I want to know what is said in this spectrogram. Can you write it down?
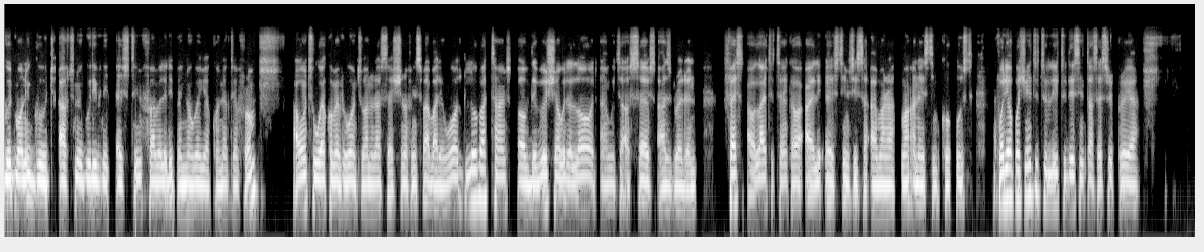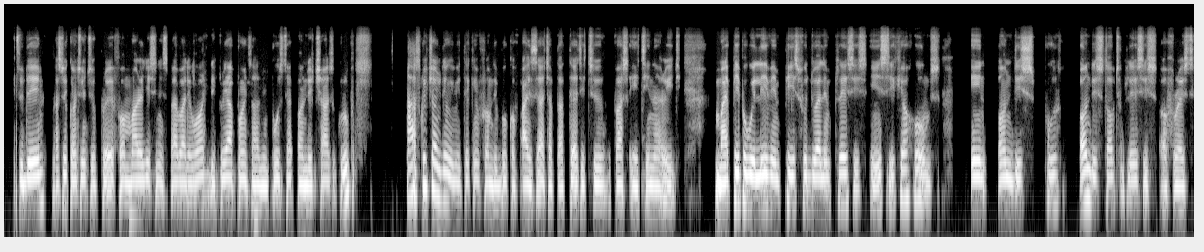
Good morning, good afternoon, good evening, esteemed family, depending on where you are connected from. I want to welcome everyone to another session of Inspired by the Word Global Times of Devotion with the Lord and with ourselves as brethren. First, I would like to thank our highly esteemed sister Amara my esteemed co-host for the opportunity to lead today's intercessory prayer. Today, as we continue to pray for marriages inspired by the word, the prayer points have been posted on the chat group. Our scripture reading will be taken from the book of Isaiah, chapter 32, verse 18. I read, My people will live in peaceful dwelling places, in secure homes, in undisputed undisturbed places of rest.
